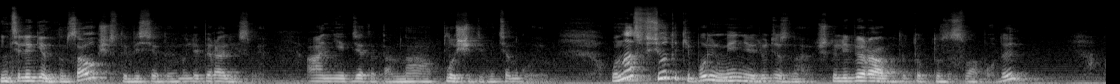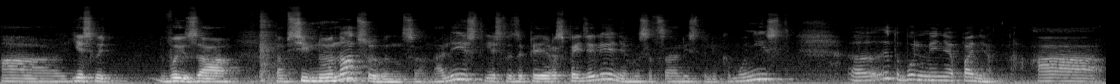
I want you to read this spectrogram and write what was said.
интеллигентном сообществе беседуем о либерализме, а не где-то там на площади митингуем, у нас все-таки более-менее люди знают, что либерал это тот, кто за свободы, а если вы за там, сильную нацию, вы националист, если за перераспределение, вы социалист или коммунист, э, это более-менее понятно. А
